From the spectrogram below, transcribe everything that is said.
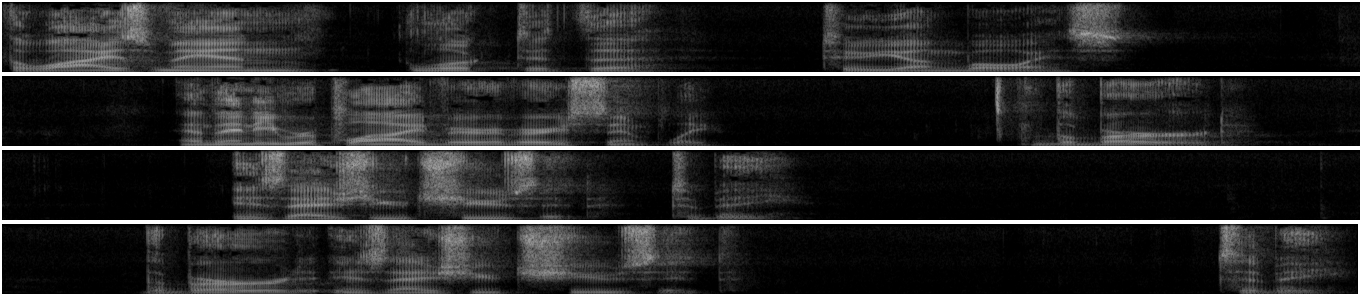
The wise man looked at the two young boys, and then he replied very, very simply The bird is as you choose it to be. The bird is as you choose it to be.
